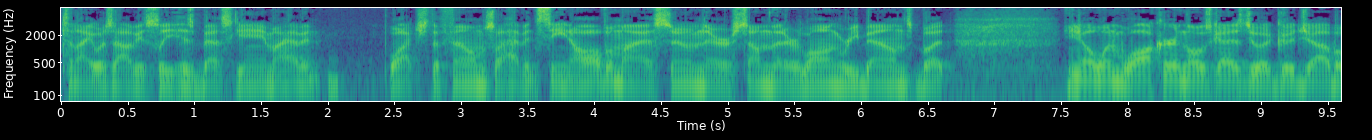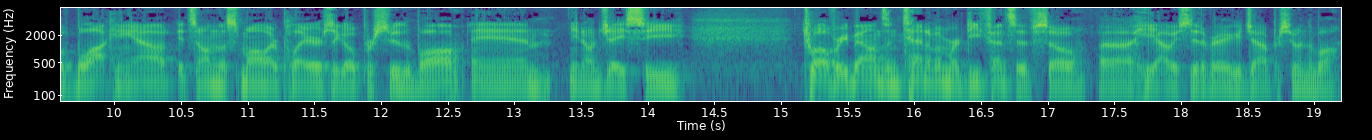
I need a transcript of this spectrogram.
tonight was obviously his best game. I haven't watched the film, so I haven't seen all of them. I assume there are some that are long rebounds, but you know, when Walker and those guys do a good job of blocking out, it's on the smaller players to go pursue the ball. And, you know, JC, 12 rebounds and 10 of them are defensive. So uh, he obviously did a very good job pursuing the ball.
